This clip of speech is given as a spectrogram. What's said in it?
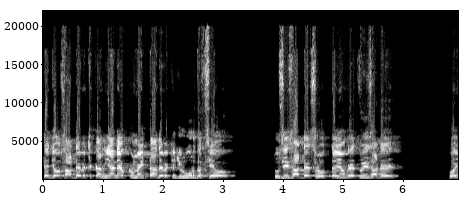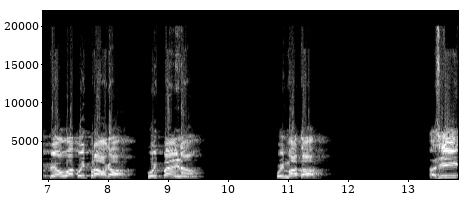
ਤੇ ਜੋ ਸਾਡੇ ਵਿੱਚ ਕਮੀਆਂ ਨੇ ਉਹ ਕਮੈਂਟਾਂ ਦੇ ਵਿੱਚ ਜ਼ਰੂਰ ਦੱਸਿਓ। ਤੁਸੀਂ ਸਾਡੇ ਸਰੋਤੇ ਹੋਗੇ, ਤੁਸੀਂ ਸਾਡੇ ਕੋਈ ਪਿਓ ਆ, ਕੋਈ ਭਰਾ ਗਾ, ਕੋਈ ਭੈਣ ਆ ਕੋਈ ਮਾਤਾ। ਅਸੀਂ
